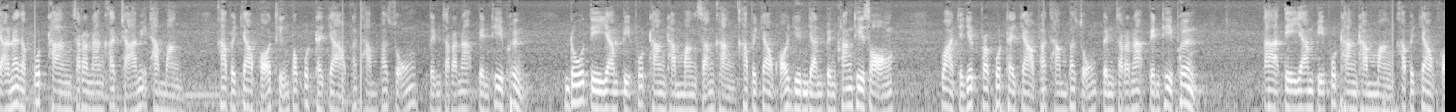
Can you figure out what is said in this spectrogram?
จากนั้นกับพุทธทางสารนังคัจฉามิธรรมัง ข้าพเจ้าขอถึงพระพุทธเจ้าพระธรรมพระสงฆ์เป็นสารณะเป็นที่พึ่ง รู้ตียามปีพุทธทางธรรมังสังขัง ข้าพเจ้าขอยืนยันเป็นครั้งที่สองว่าจะยึดพระพุทธเจ้าพระธรรมพระสงฆ์เป็นสารณะเป็นที่พึ่งตาตียามปีพุทธทางธรรมังข้าพเจ้าขอ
